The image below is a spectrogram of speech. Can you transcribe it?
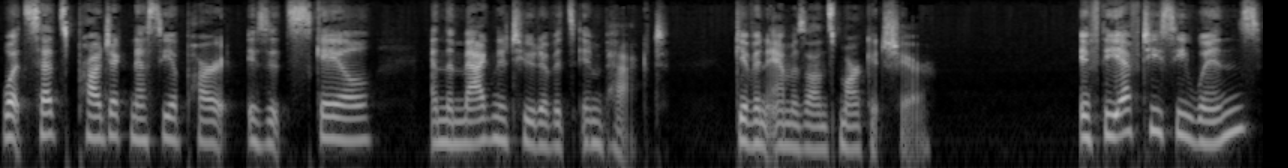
What sets Project Nessie apart is its scale and the magnitude of its impact given Amazon's market share. If the FTC wins,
